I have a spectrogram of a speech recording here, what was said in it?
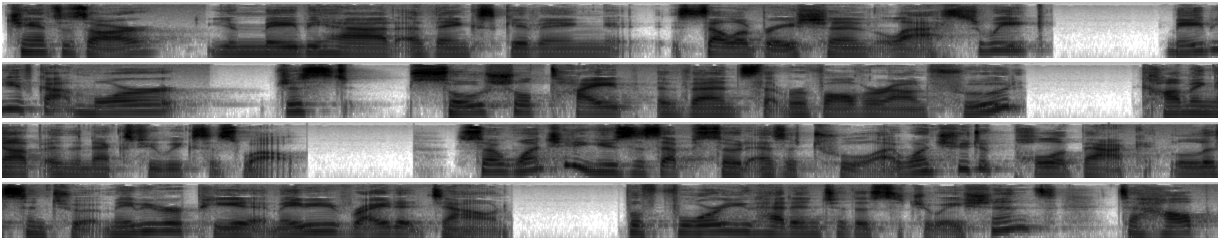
Chances are you maybe had a Thanksgiving celebration last week. Maybe you've got more just social type events that revolve around food coming up in the next few weeks as well. So I want you to use this episode as a tool. I want you to pull it back, listen to it, maybe repeat it, maybe write it down before you head into those situations to help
